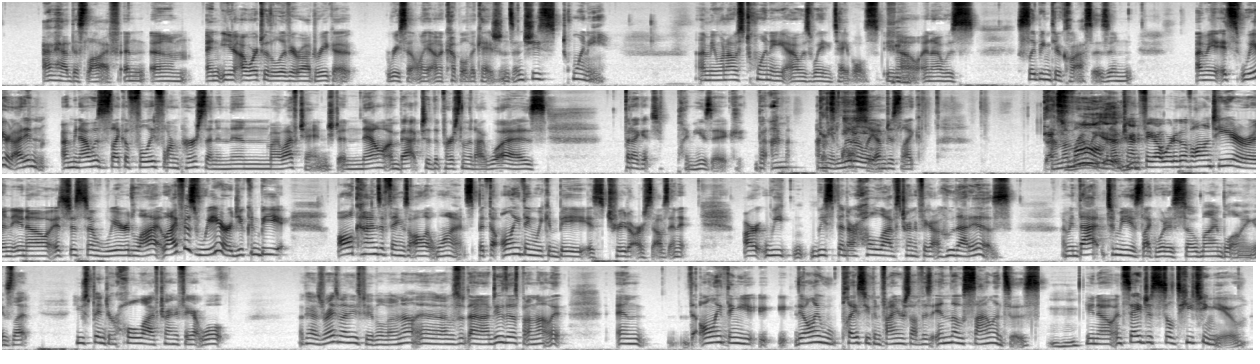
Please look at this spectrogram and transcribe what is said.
I've had this life, and um, and you know, I worked with Olivia Rodrigo recently on a couple of occasions, and she's twenty. I mean, when I was twenty, I was waiting tables, you hmm. know, and I was sleeping through classes, and I mean, it's weird. I didn't. I mean, I was like a fully formed person, and then my life changed, and now I'm back to the person that I was. But I get to play music. But I'm. I That's mean, literally, awesome. I'm just like that's I'm a mom really and I'm trying to figure out where to go volunteer. And, you know, it's just a weird life. Life is weird. You can be all kinds of things all at once, but the only thing we can be is true to ourselves. And it, our, we, we spend our whole lives trying to figure out who that is. I mean, that to me is like what is so mind blowing is that you spend your whole life trying to figure out, well, okay, I was raised by these people, but I'm not, and I was, and I do this, but I'm not like, and the only thing you, the only place you can find yourself is in those silences, mm-hmm. you know, and Sage is still teaching you,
